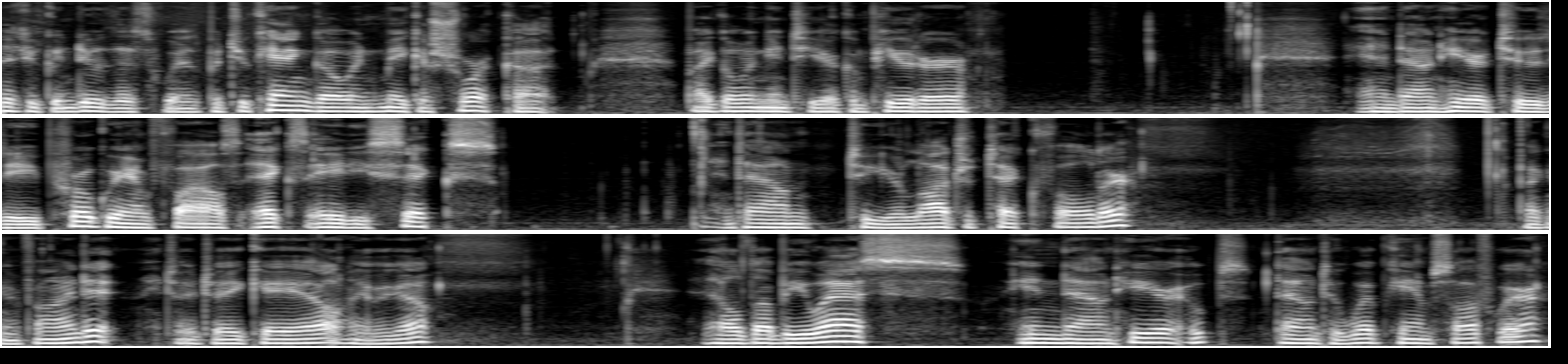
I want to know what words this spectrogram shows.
that you can do this with, but you can go and make a shortcut by going into your computer and down here to the program files x86 and down to your Logitech folder. If I can find it, HJKL, here we go. LWS, in down here, oops, down to webcam software.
